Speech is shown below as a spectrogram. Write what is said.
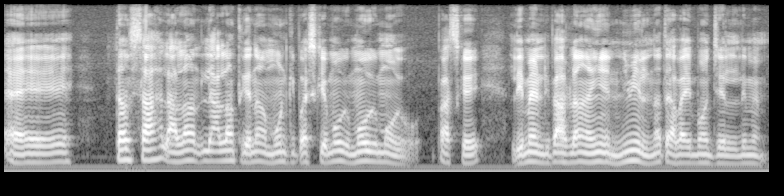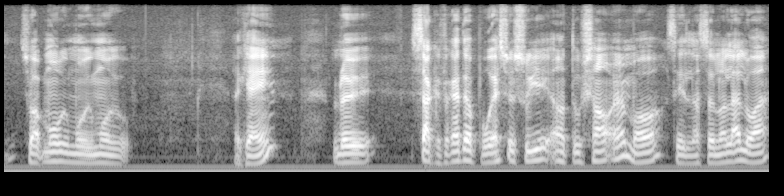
Et dans ça, la l'entraînant monde qui presque mourir, mourir, mourir. Parce que les mêmes, ils parlent rien, nul, dans travail bon Dieu, les mêmes. Soit mourir, mourir, mourir. OK? Le sacrificateur pourrait se souiller en touchant un mort, selon la loi.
